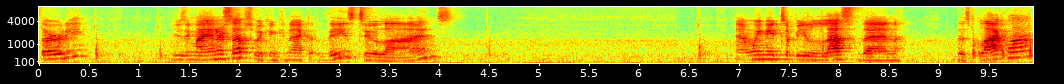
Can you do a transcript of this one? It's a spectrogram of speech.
30. Using my intercepts, we can connect these two lines. And we need to be less than this black line.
